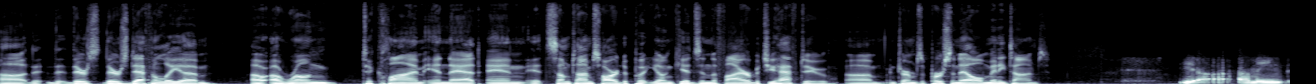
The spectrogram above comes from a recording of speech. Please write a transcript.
uh, th- there's there's definitely a, a, a rung to climb in that, and it's sometimes hard to put young kids in the fire, but you have to um, in terms of personnel many times. Yeah, I mean,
